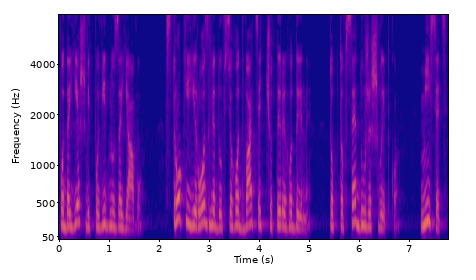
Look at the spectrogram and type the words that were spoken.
подаєш відповідну заяву. Строк її розгляду всього 24 години, тобто все дуже швидко. Місяць,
